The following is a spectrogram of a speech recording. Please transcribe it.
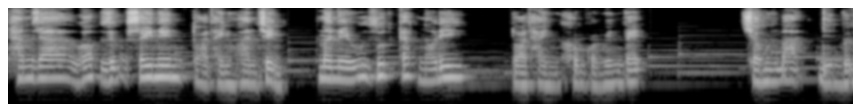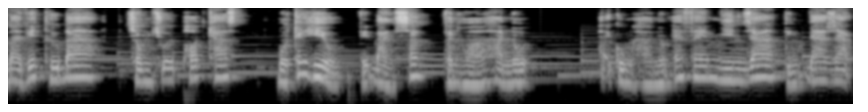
tham gia góp dựng xây nên tòa thành hoàn chỉnh mà nếu rút cắt nó đi tòa thành không còn nguyên vẹn. Chào mừng bạn đến với bài viết thứ ba trong chuỗi podcast Một cách hiểu về bản sắc văn hóa Hà Nội. Hãy cùng Hà Nội FM nhìn ra tính đa dạng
